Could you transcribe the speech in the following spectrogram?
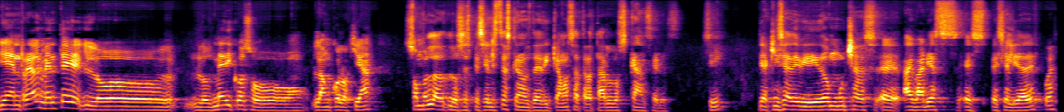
Bien, realmente los médicos o la oncología somos los especialistas que nos dedicamos a tratar los cánceres, ¿sí? De aquí se ha dividido muchas, eh, hay varias especialidades, pues,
